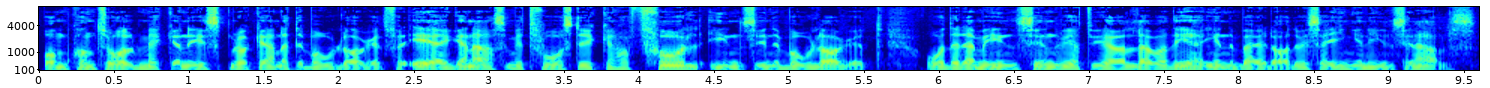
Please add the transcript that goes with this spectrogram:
om kontrollmekanismer och annat i bolaget, för ägarna som är två stycken har full insyn i bolaget. Och det där med insyn vet vi alla vad det innebär idag, det vill säga ingen insyn alls.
